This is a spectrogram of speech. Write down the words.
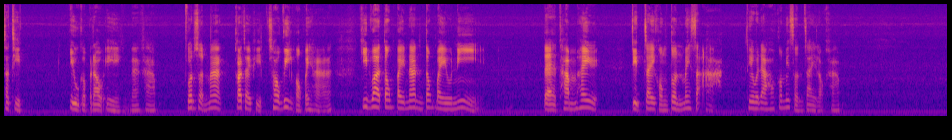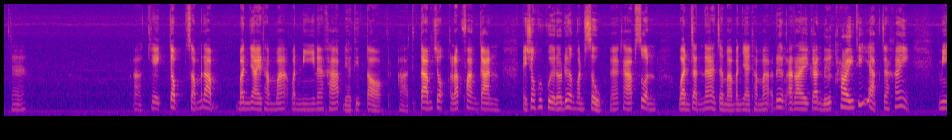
สถิตอยู่กับเราเองนะครับคนส่วนมากเข้าใจผิดชอบวิ่งออกไปหา คิดว่าต้องไปนั่นต้องไปนี่ แต่ทำให้ จิตใจของตนไม่สะอาด เทวดาเขาก็ไม่สนใจหรอกครับนะโอเคจบสำหรับบรรยายธรรมะวันนี้นะครับ เดี๋ยวติดต่ออติดตามชมรับฟังกันในช่วงพูดคุยเรื่องวันศุกร์นะครับ ส่วนวันจันทร์หน้าจะมาบรรยายธรรมะเรื่องอะไรกัน หรือใครที่อยากจะให้มี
